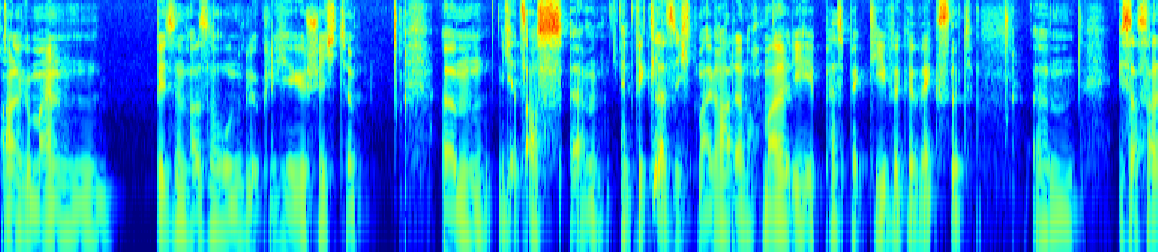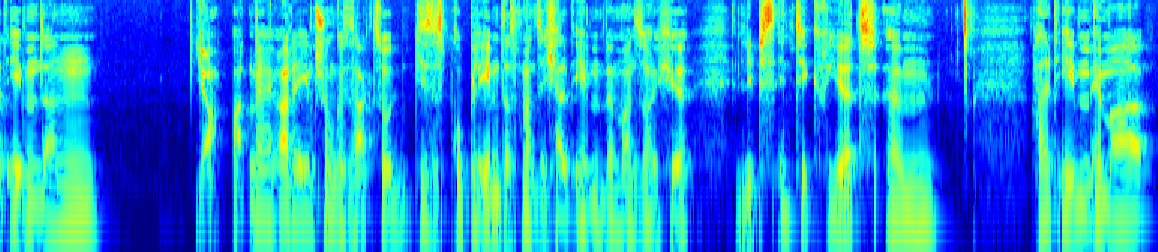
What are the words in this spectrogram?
allgemein bisschen was eine unglückliche Geschichte. Ähm, jetzt aus ähm, Entwicklersicht mal gerade nochmal die Perspektive gewechselt. Ähm, ist das halt eben dann, ja, hatten wir ja gerade eben schon gesagt, so dieses Problem, dass man sich halt eben, wenn man solche Lips integriert, ähm, halt eben immer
